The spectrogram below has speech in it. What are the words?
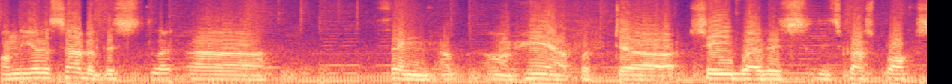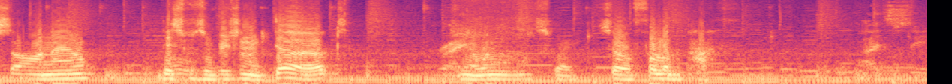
On the other side of this uh, thing up on here, but uh, see where this these grass blocks are now? This was originally dirt. Right. Yeah, went this way. So follow the path. I see.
